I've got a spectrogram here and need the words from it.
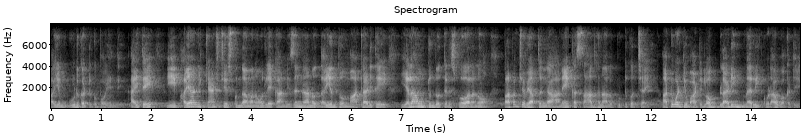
భయం గూడు కట్టుకుపోయింది అయితే ఈ భయాన్ని క్యాష్ చేసుకుందామనో లేక నిజంగానో దయ్యంతో మాట్లాడితే ఎలా ఉంటుందో తెలుసుకోవాలనో ప్రపంచవ్యాప్తంగా అనేక సాధనాలు పుట్టుకొచ్చాయి. అటువంటి వాటిలో బ్లడీ మెర్రీ కూడా ఒకటి.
